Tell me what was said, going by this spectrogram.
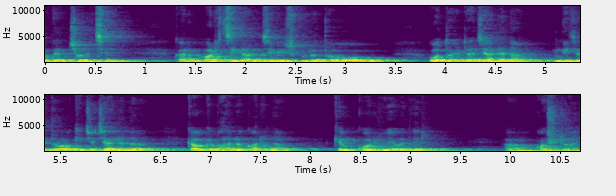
ওদের জ্বলছে। কারণ অরিজিনাল জিনিসগুলো তো ও তো এটা জানে না, নিজে তো কিছু জানে না, কাউকে ভালো করে না। কেউ করলে ওদের কষ্ট হয়।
